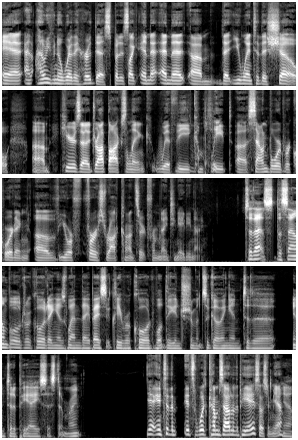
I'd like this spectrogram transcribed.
and, and I don't even know where they heard this, but it's like, and that, and that, um, that you went to this show. Um, here's a Dropbox link with the complete uh, soundboard recording of your first rock concert from 1989. So that's the soundboard recording is when they basically record what the instruments are going into the into the PA system, right? Yeah, into the it's what comes out of the PA system. Yeah, Yeah.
